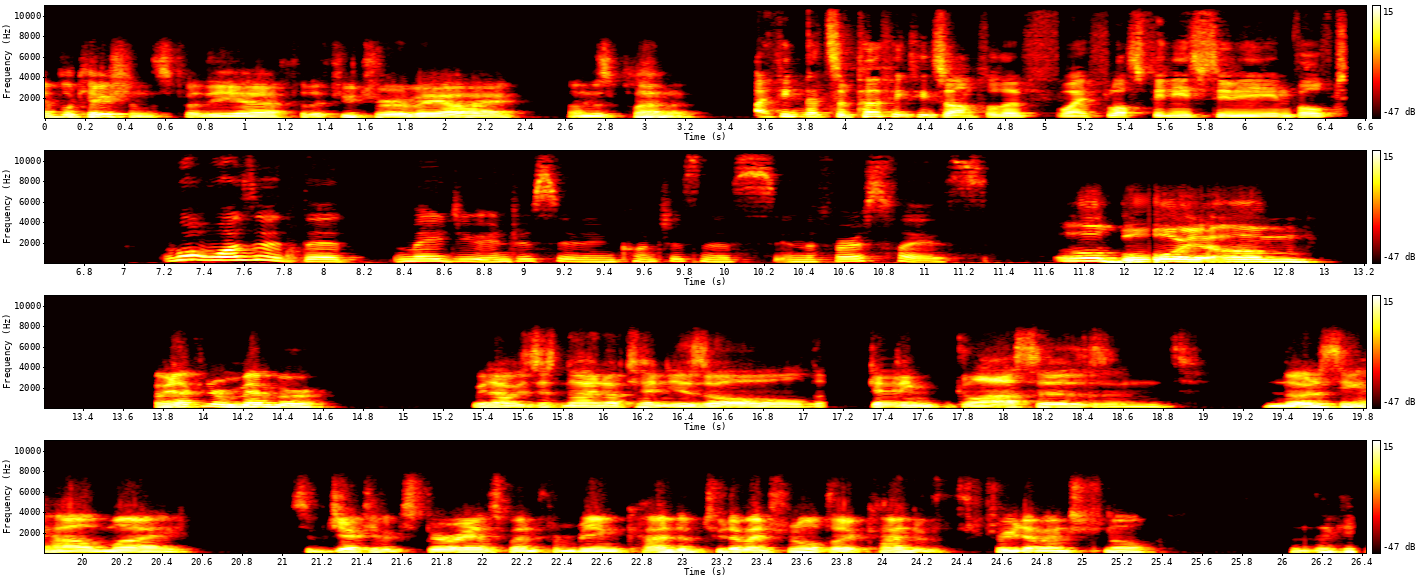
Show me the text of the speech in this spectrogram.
implications for the uh, for the future of AI on this planet. I think that's a perfect example of why philosophy needs to be involved. What was it that made you interested in consciousness in the first place? Oh boy, um, I mean, I can remember when I was just nine or ten years old, getting glasses and noticing how my subjective experience went from being kind of two-dimensional to kind of three-dimensional, and thinking,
